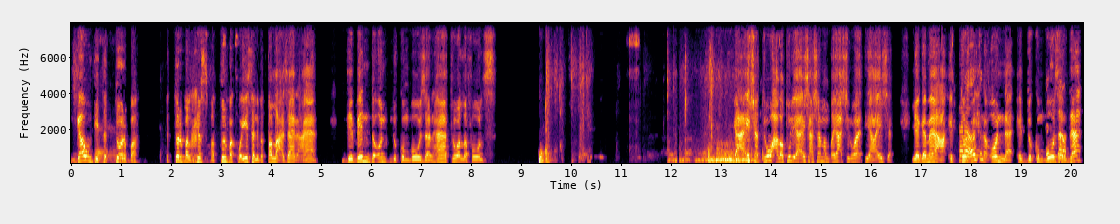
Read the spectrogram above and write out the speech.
جودة التربة. التربة الخصبة التربة كويسة اللي بتطلع زرع ها. Depend on the composer. ها true ولا false. يا عائشة ترو على طول يا عائشة عشان ما نضيعش الوقت يا عائشة. يا جماعة التربة قلت إحنا قلنا الديكمبوزر ده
